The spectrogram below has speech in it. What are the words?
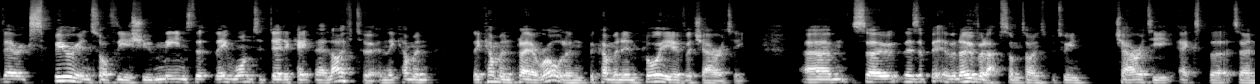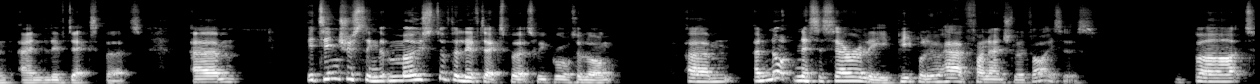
their experience of the issue means that they want to dedicate their life to it, and they come and they come and play a role and become an employee of a charity. Um, so there's a bit of an overlap sometimes between charity experts and and lived experts. Um, it's interesting that most of the lived experts we brought along um, and not necessarily people who have financial advisors. But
